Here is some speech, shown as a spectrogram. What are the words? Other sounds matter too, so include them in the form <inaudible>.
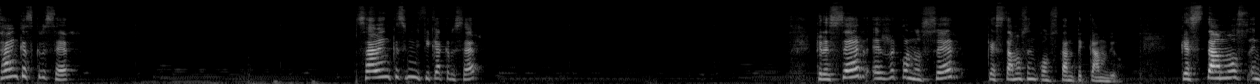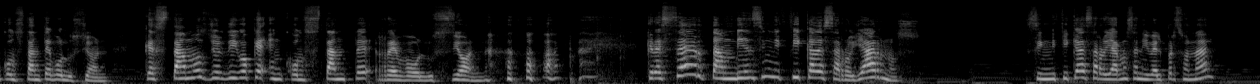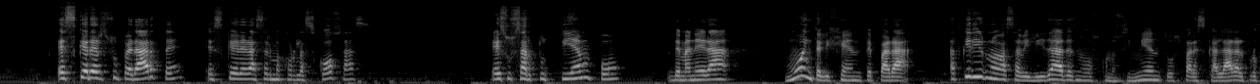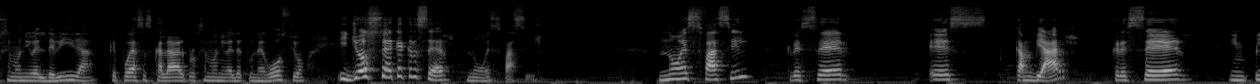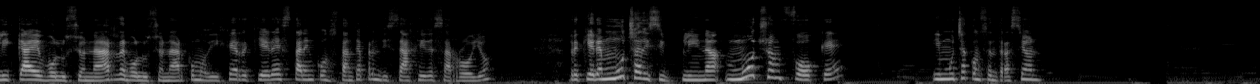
¿Saben qué es crecer? ¿Saben qué significa crecer? Crecer es reconocer que estamos en constante cambio, que estamos en constante evolución, que estamos, yo digo que en constante revolución. <laughs> Crecer también significa desarrollarnos. Significa desarrollarnos a nivel personal. Es querer superarte, es querer hacer mejor las cosas. Es usar tu tiempo de manera muy inteligente para adquirir nuevas habilidades, nuevos conocimientos, para escalar al próximo nivel de vida, que puedas escalar al próximo nivel de tu negocio. Y yo sé que crecer no es fácil. No es fácil. Crecer es cambiar. Crecer implica evolucionar, revolucionar, como dije. Requiere estar en constante aprendizaje y desarrollo. Requiere mucha disciplina, mucho enfoque y mucha concentración.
